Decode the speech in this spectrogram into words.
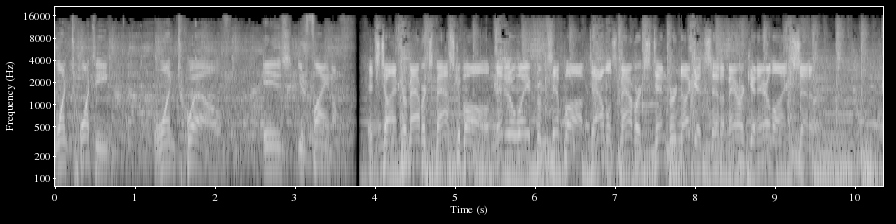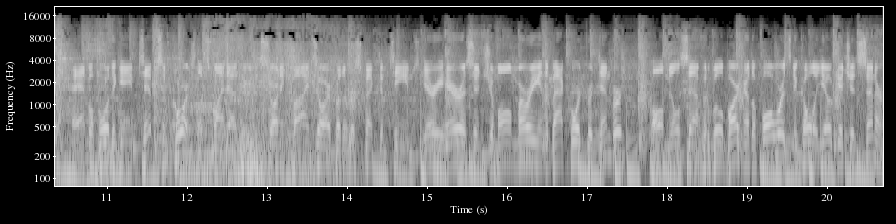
120, 112 is your final. It's time for Mavericks basketball. A minute away from tip-off. Dallas Mavericks, Denver Nuggets at American Airlines Center. And before the game tips, of course, let's find out who the starting fives are for the respective teams. Gary Harris and Jamal Murray in the backcourt for Denver. Paul Millsap and Will Barton are the forwards. Nikola Jokic at center.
